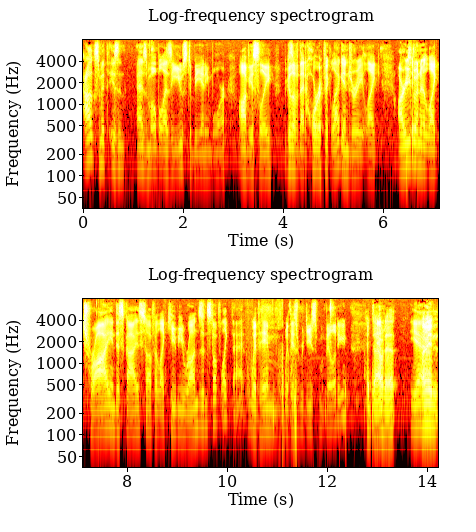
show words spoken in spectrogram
Alex Smith isn't as mobile as he used to be anymore, obviously because of that horrific leg injury. Like, are you Yeah. going to like try and disguise stuff at like QB runs and stuff like that with him with his reduced mobility? I doubt it. Yeah, I mean,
